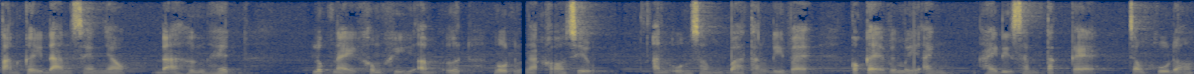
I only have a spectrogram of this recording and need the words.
tán cây đan xen nhau đã hứng hết. Lúc này không khí ẩm ướt, ngột ngạt khó chịu. Ăn uống xong ba thằng đi về, có kể với mấy anh hay đi săn tắc kè trong khu đó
